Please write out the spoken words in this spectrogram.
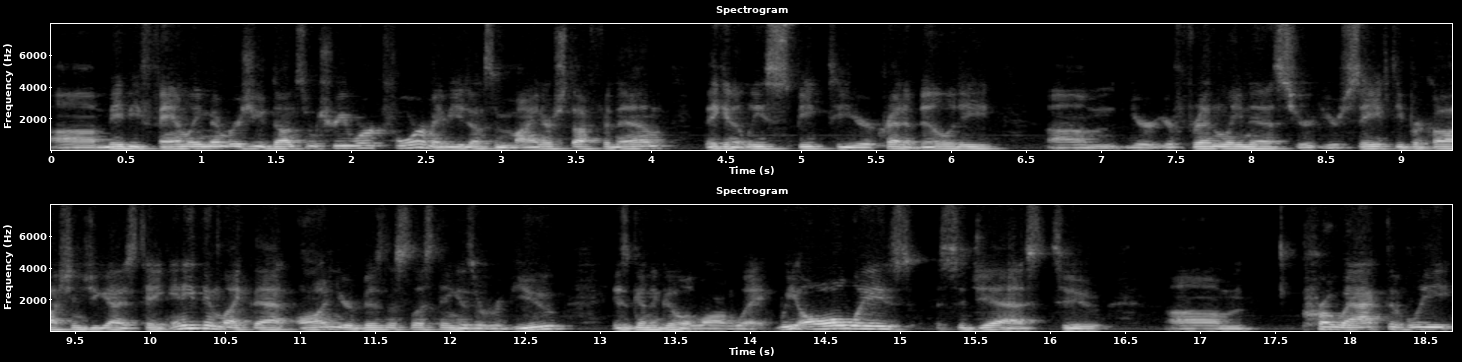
uh, maybe family members you've done some tree work for. Maybe you've done some minor stuff for them. They can at least speak to your credibility um, your, your friendliness, your, your safety precautions you guys take, anything like that on your business listing as a review is going to go a long way. We always suggest to um, proactively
